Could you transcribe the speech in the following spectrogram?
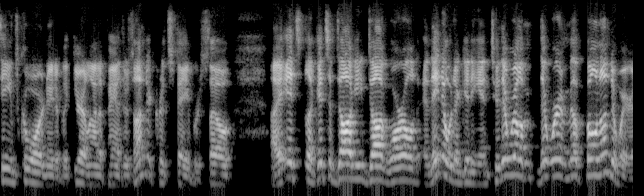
teams coordinator for the Carolina Panthers under Chris Tabor. So uh, it's look, it's a dog eat dog world, and they know what they're getting into. They're wearing they're wearing milk bone underwear,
